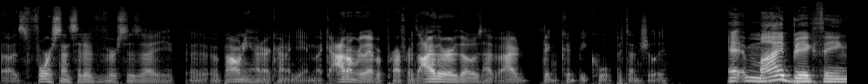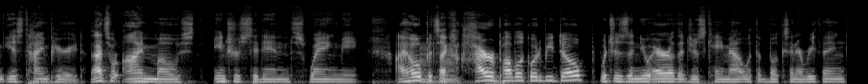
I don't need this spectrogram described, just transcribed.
a, a force sensitive versus a, a bounty hunter kind of game? Like, I don't really have a preference. Either of those, I, I think could be cool potentially. And my big thing is time period. That's what I'm most interested in swaying me. I hope it's like Mhm. High Republic would be dope, which is a new era that just came out with the books and everything.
